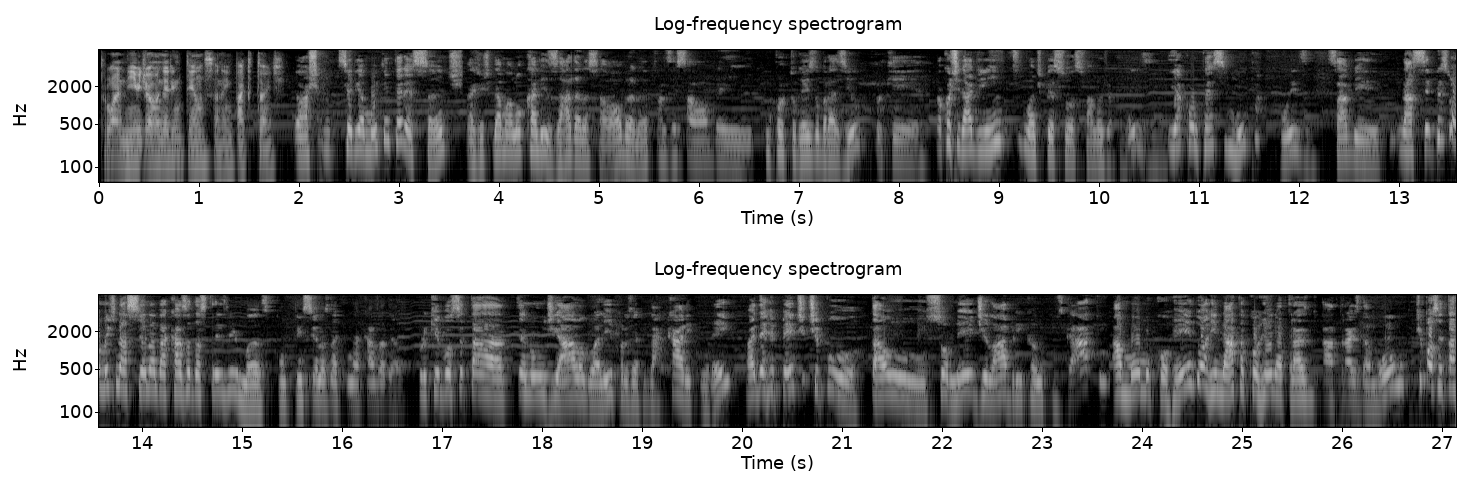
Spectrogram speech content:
pro anime de uma maneira intensa, né? Impactante. Eu acho que seria muito interessante a gente dar uma localizada nessa obra, né? Trazer essa obra em, em português do Brasil, porque a quantidade ínfima de pessoas falam japonês e acontece muita coisa, sabe? Na principalmente na cena da casa das três irmãs, quando tem cenas na, na casa dela. Porque você tá tendo um diálogo ali, por exemplo, da Kari com o Rei, mas de repente, tipo, tá o Someide lá brincando com os gatos, a Momo correndo, a Hinata correndo atrás, atrás da Momo. Tipo assim, tá,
